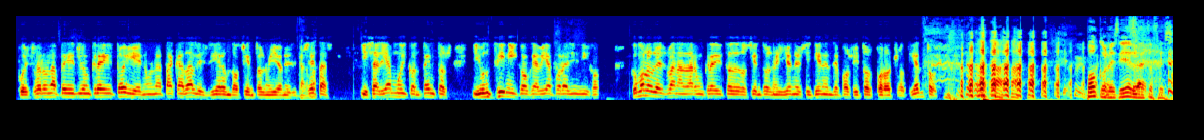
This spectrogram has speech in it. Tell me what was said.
pues fueron a pedirle un crédito y en una tacada les dieron 200 millones de pesetas y salían muy contentos. Y un cínico que había por allí dijo, ¿Cómo no les van a dar un crédito de 200 millones si tienen depósitos por 800? Poco les dieron, entonces.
